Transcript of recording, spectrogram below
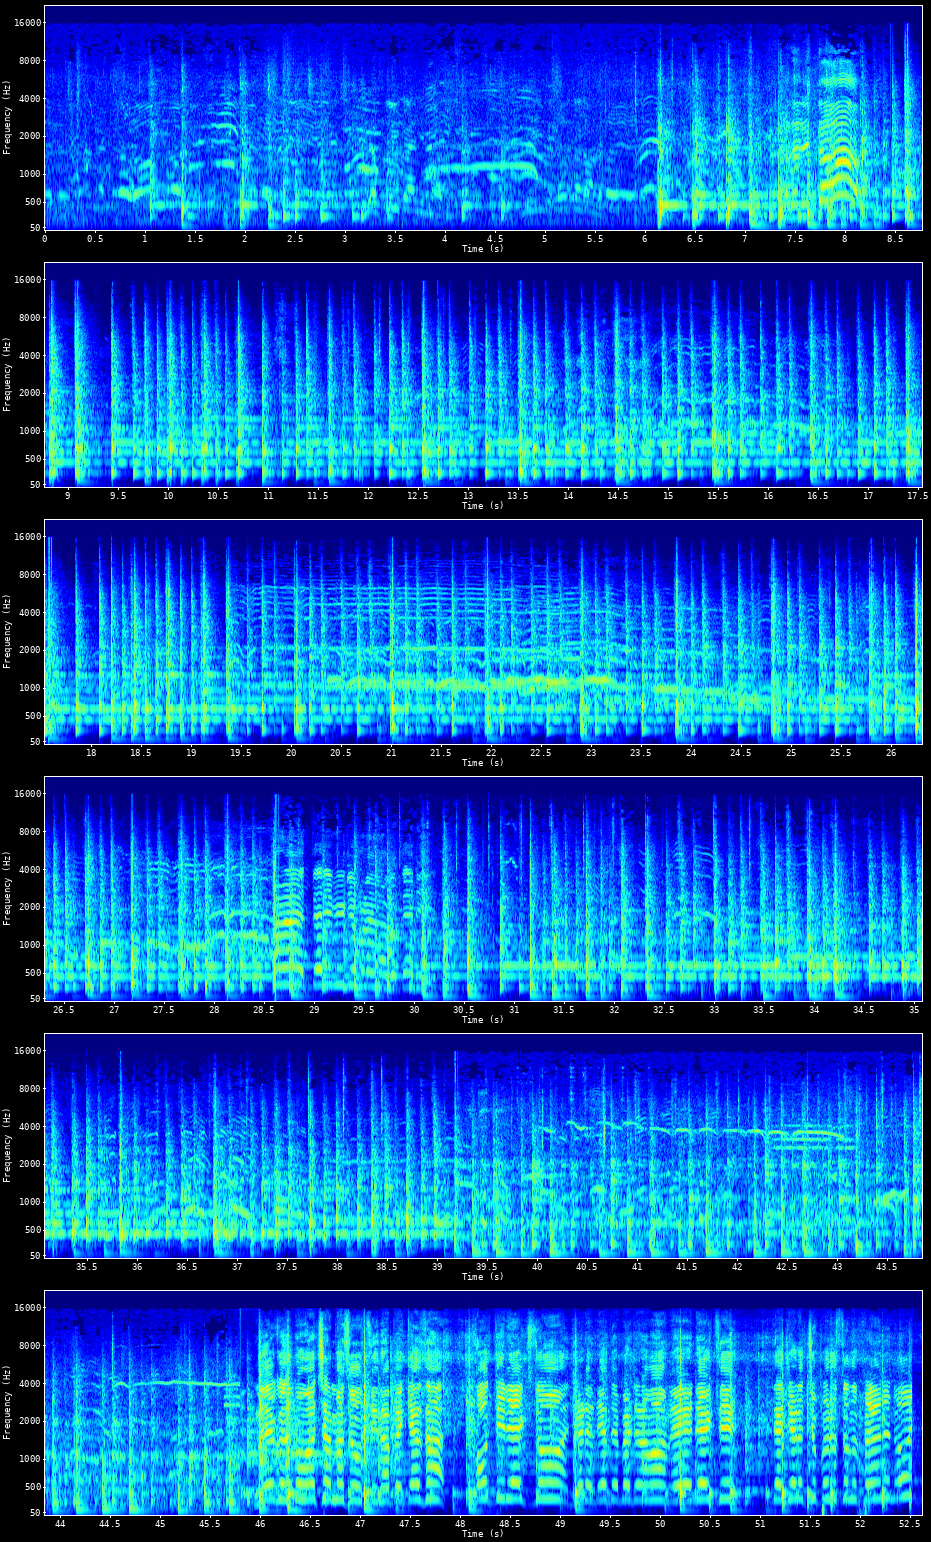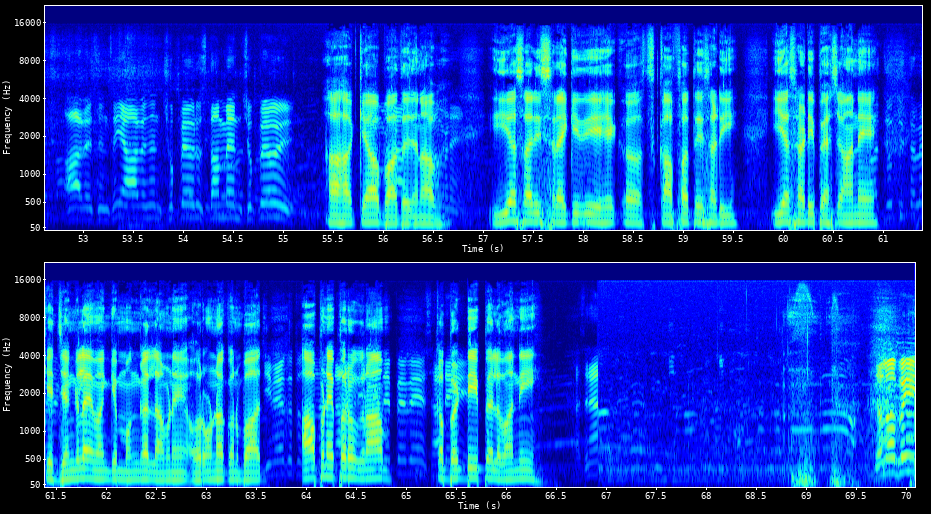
ते कि कौती डेक्स तो जेह्ड़े डेते बैठे नवाम ए डेक्स ते जेह्ड़े छुपे रुस्तम फ़ैन न आवे सन सही आवे सन छुपे रुस्तम में छुपे होए हाँ हाँ क्या बात है जनाब ये सारी सराकी दी एक सकाफत है साड़ी ये साड़ी पहचान है कि जंगला वांगे मंगल लावने और उन्होंने बाद अपने प्रोग्राम कबड्डी पहलवानी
